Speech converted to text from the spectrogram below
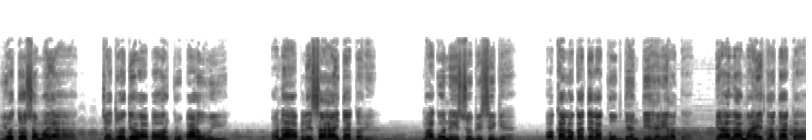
યો તો સમય આહા જદો દેવ આપાવર કૃપાળુ હોઈ અને આપલી સહાયતા કરી માગુન ઈસુ બીસી ગયા અખા લોકા તેલા ખૂબ ધ્યાનથી હેરી હતા તેહાલા માહિત હતા કા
